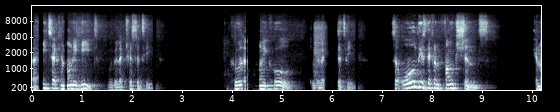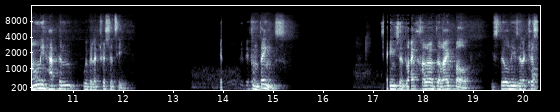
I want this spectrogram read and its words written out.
A heater can only heat with electricity. A cooler can only cool with electricity. So all these different functions can only happen with electricity. They all different things. Change the light color of the light bulb, it still needs electricity.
